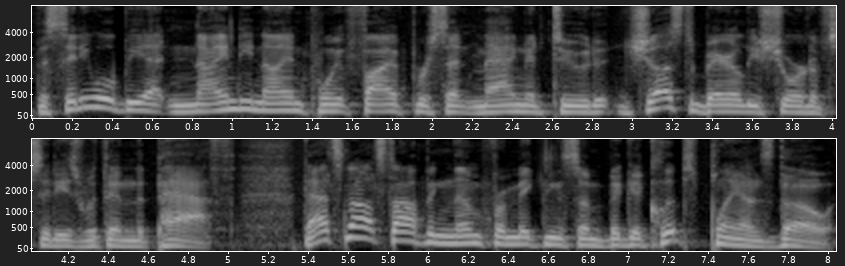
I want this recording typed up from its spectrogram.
the city will be at 99.5% magnitude, just barely short of cities within the path. That's not stopping them from making some big eclipse plans, though.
